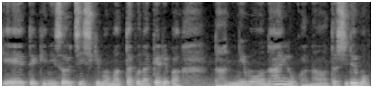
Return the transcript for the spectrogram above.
景的にそういう知識も全くなければ何にもないのかな。私でも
